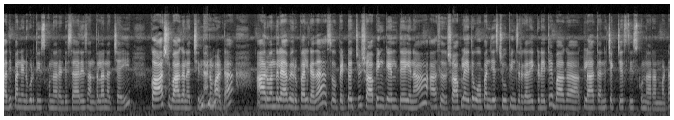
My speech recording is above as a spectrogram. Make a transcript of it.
పది పన్నెండు కూడా తీసుకున్నారండి. శారీస్ అంతలా నచ్చాయి. కాస్ట్ బాగా నచ్చింది అనమాట ఆరు వందల యాభై రూపాయలు కదా. సో పెట్టొచ్చు. షాపింగ్కి వెళ్తే గిన అసలు షాప్లో అయితే ఓపెన్ చేసి చూపించరు కదా. ఇక్కడైతే బాగా క్లాత్ అన్ని చెక్ చేసి తీసుకున్నారనమాట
